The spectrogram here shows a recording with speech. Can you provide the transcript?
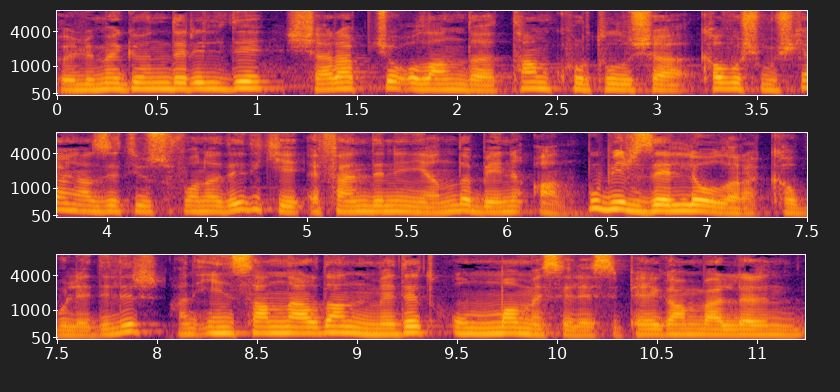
ölüme gönderildi. Şarapçı olan da tam kurtuluşa kavuşmuşken Hazreti Yusuf ona dedi ki efendinin yanında beni an. Bu bir zelle olarak kabul edilir. Hani insanlardan medet umma meselesi peygamberlerin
